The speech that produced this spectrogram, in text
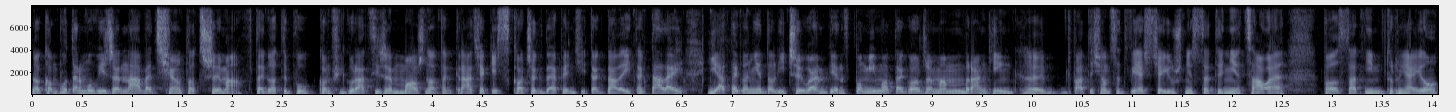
No komputer mówi, że nawet się to trzyma w tego typu konfiguracji, że można tak grać, jakiś skoczek D5 i tak dalej, i tak dalej. Ja tego nie doliczyłem, więc pomimo tego, że mam ranking 2200, e, już niestety niecałe po ostatnim turnieju,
